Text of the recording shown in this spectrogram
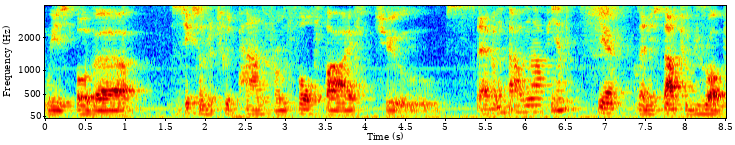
with over 600 foot-pound from 4.5 to 7,000 RPM. Yeah. Then you start to drop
